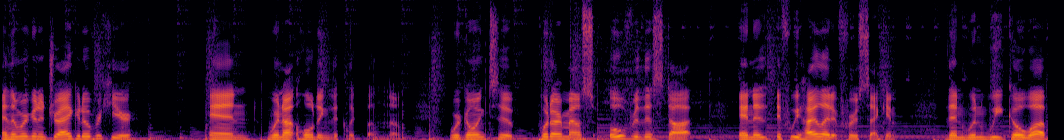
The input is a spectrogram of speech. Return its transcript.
and then we're going to drag it over here, and we're not holding the click button though. We're going to put our mouse over this dot, and if we highlight it for a second, then when we go up,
